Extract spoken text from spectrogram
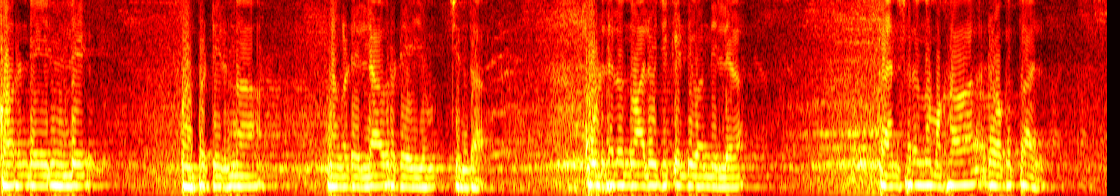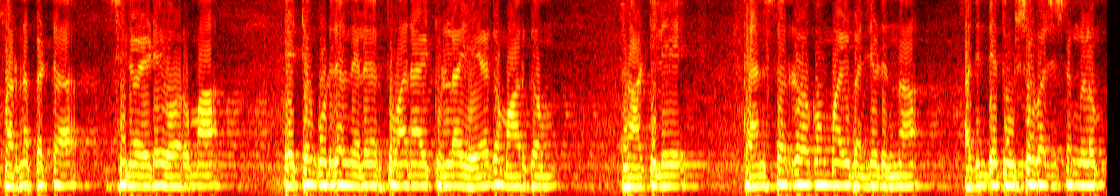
ക്വാറന്റൈനിൽ ഉൾപ്പെട്ടിരുന്ന ഞങ്ങളുടെ എല്ലാവരുടെയും ചിന്ത. കൂടുതലൊന്നും ആലോചിക്കേണ്ടി വന്നില്ല. ക്യാൻസർ എന്ന മഹാരോഗത്താൽ മരണപ്പെട്ട സിനോയുടെ ഓർമ്മ ഏറ്റവും കൂടുതൽ നിലനിർത്തുവാനായിട്ടുള്ള ഏക മാർഗം നാട്ടിലെ ക്യാൻസർ രോഗവുമായി ബന്ധിടുന്ന അതിന്റെ ദൂഷ്യവശങ്ങളും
